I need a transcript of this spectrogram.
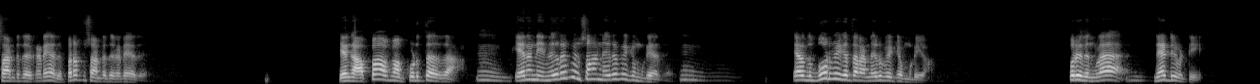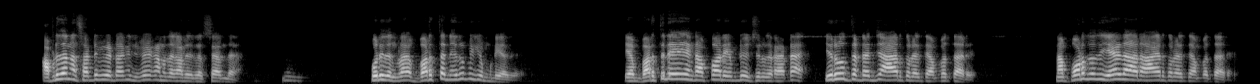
சான்றிதழ் கிடையாது பிறப்பு சான்றிதழ் கிடையாது. எங்க அப்பா அம்மா கொடுத்ததுதான். ஏன்னா நீ நிரூபின்னு சொன்னா நிரூபிக்க முடியாது. எனக்கு பூர்வீகத்தை நான் நிரூபிக்க முடியும். புரியுதுங்களா. நேட்டிவிட்டி. அப்படிதான் நான் சர்டிபிகேட் வாங்கி விவேகானந்த காலேஜில் சேர்ந்தேன். புரியுதுங்களா? பர்த்தை நிரூபிக்க முடியாது. என் பர்த்டே எங்க அப்பா எப்படி வச்சிருக்கிறாருன்னா இருபத்தெட்டு அஞ்சு ஆயிரத்தி தொள்ளாயிரத்தி ஐம்பத்தாறு. நான் பிறந்தது ஏழு ஆறு ஆயிரத்தி தொள்ளாயிரத்தி ஐம்பத்தாறு.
